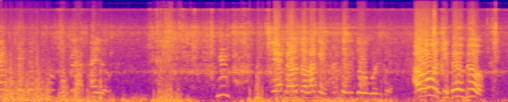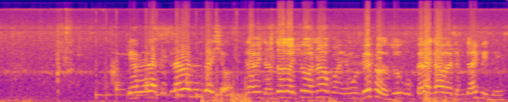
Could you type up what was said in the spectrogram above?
એક જગ્યાએ તો ખાઈ લો. શેઠ આવતા લાગે અંતર દેવું પડશે. આવો છે ધંધો છો એટલે હવે ધંધો તો શું ન પણ હું બેઠો છું ઘરે ગાવે એટલે બધું આપી દઈશ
